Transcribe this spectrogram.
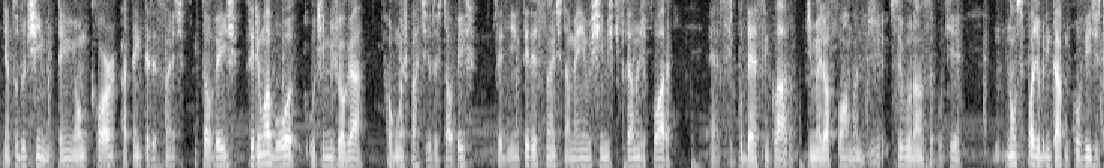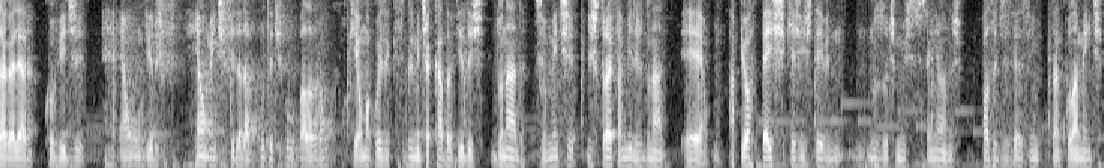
dentro do time. Tem um young core até interessante. E talvez seria uma boa o time jogar algumas partidas. Talvez seria interessante também os times que ficaram de fora, é, se pudessem, claro, de melhor forma, de segurança, porque não se pode brincar com Covid, tá, galera? Covid é um vírus realmente filha da puta, desculpa o palavrão, porque é uma coisa que simplesmente acaba vidas do nada, simplesmente destrói famílias do nada. É a pior peste que a gente teve nos últimos 100 anos, posso dizer assim, tranquilamente.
